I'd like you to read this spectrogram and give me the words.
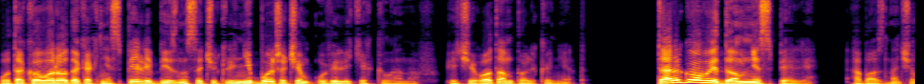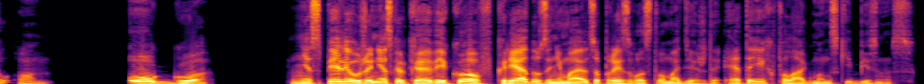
«У такого рода, как Неспели, бизнеса чуть ли не больше, чем у великих кланов. И чего там только нет. Торговый дом Неспели», — обозначил он. «Ого!» Неспели уже несколько веков к ряду занимаются производством одежды. Это их флагманский бизнес.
